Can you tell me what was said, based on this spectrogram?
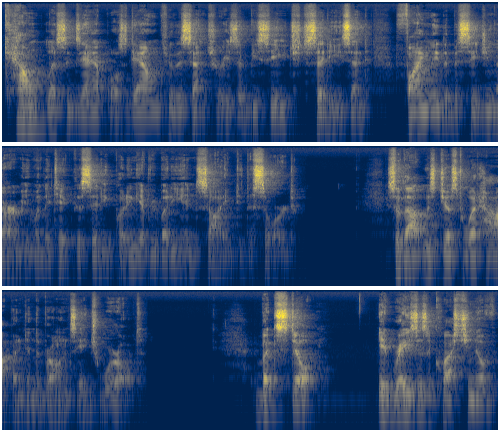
Countless examples down through the centuries of besieged cities, and finally the besieging army when they take the city, putting everybody inside to the sword. So that was just what happened in the Bronze Age world. But still, it raises a question of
